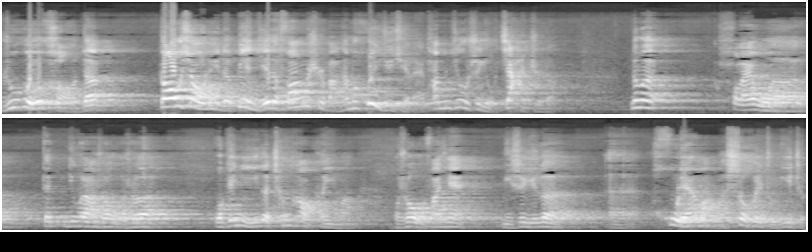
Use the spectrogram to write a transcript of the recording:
如果有好的、高效率的、便捷的方式把它们汇聚起来，它们就是有价值的。那么后来我跟尼古拉说：“我说。”我给你一个称号可以吗？我说我发现你是一个呃互联网的社会主义者，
